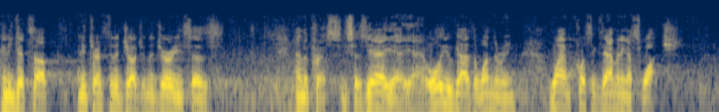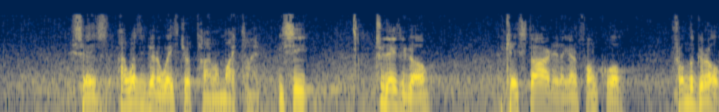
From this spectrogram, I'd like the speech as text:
And he gets up and he turns to the judge and the jury and he says, and the press, he says, yeah, yeah, yeah. All you guys are wondering why I'm cross-examining a swatch He says, I wasn't going to waste your time or my time. You see, two days ago, the case started, I got a phone call from the girl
